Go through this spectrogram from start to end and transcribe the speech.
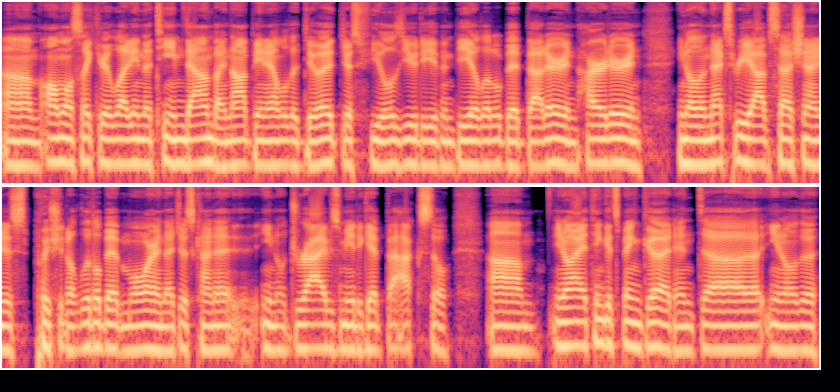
um, almost like you're letting the team down by not being able to do it just fuels you to even be a little bit better and harder. And, you know, the next rehab session, I just push it a little bit more and that just kind of, you know, drives me to get back. So, um, you know, I think it's been good. And, uh, you know, the,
